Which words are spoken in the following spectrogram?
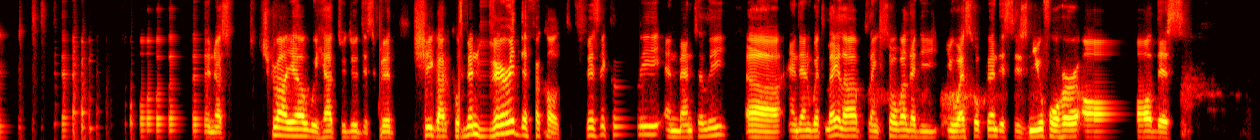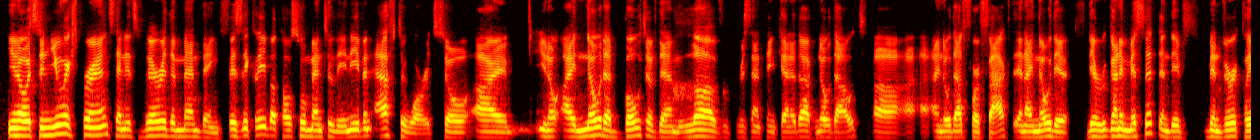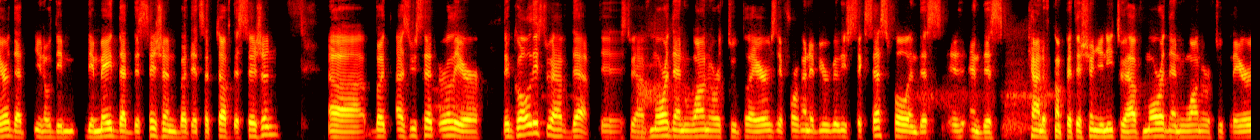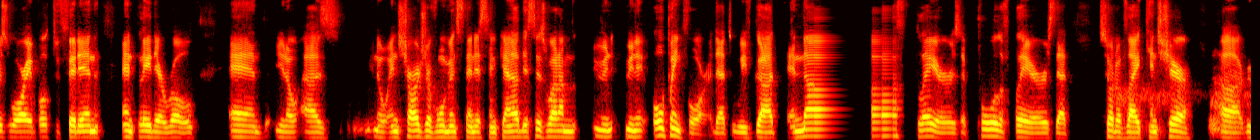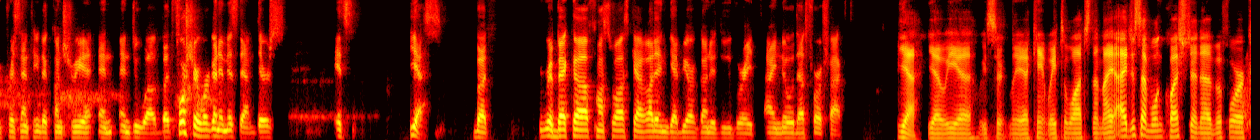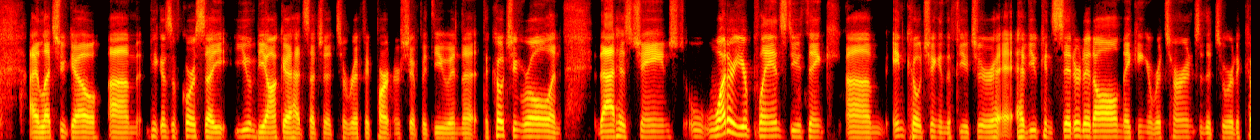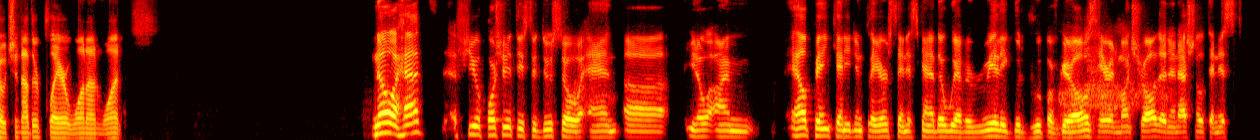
example, in Australia, we had to do this. With she got it's been very difficult physically and mentally. Uh, and then with Leylah playing so well at the U.S. Open, this is new for her. All, all this you know it's a new experience and it's very demanding physically but also mentally and even afterwards. So i you know i know that both of them love representing canada i've no doubt. Uh, I, I, know that for a fact. And i know they're they're to miss it. And they've been very clear that you know they, they made that decision but it's a tough decision. Uh, but as you said earlier the goal is to have depth is to have more than one or two players. If we're going to be really successful in this in this kind of competition you need to have more than one or two players who are able to fit in and play their role. And you know as you know in charge of women's tennis in canada this is what i'm hoping for that we've got enough players a pool of players that sort of like can share uh, representing the country and, and do well. But for sure we're going to miss them. There's it's Yes, but Rebecca, Françoise, Carol, and Gabby are going to do great. I know that for a fact. Yeah, yeah, we uh, we certainly I can't wait to watch them. I, I just have one question uh, before I let you go, um, because of course uh, you and Bianca had such a terrific partnership with you in the the coaching role, and that has changed. What are your plans? Do you think um, in coaching in the future? Have you considered at all making a return to the tour to coach another player one on one? No, I had a few opportunities to do so, and uh, you know, I'm helping Canadian players, Tennis Canada. We have a really good group of girls here in Montreal at the National Tennis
